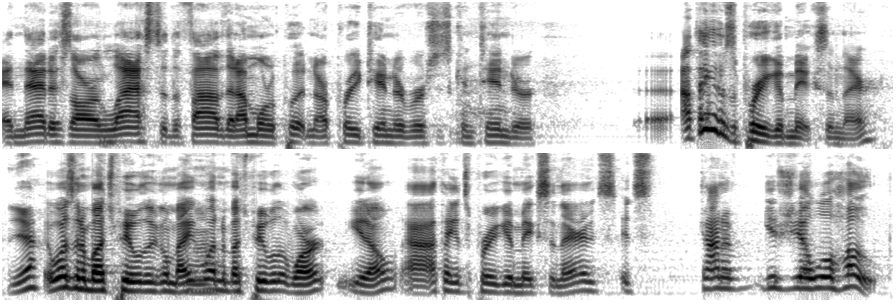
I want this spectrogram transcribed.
and that is our last of the five that I'm going to put in our pretender versus contender. I think it was a pretty good mix in there. Yeah, it wasn't a bunch of people that were going to make. It wasn't a bunch of people that weren't. You know, I think it's a pretty good mix in there. It's it's kind of gives you a little hope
